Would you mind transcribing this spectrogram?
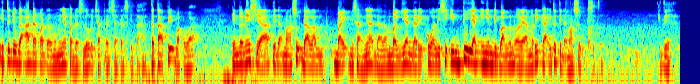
itu juga ada pada umumnya pada seluruh capres-capres kita. Tetapi bahwa Indonesia tidak masuk dalam baik misalnya dalam bagian dari koalisi inti yang ingin dibangun oleh Amerika itu tidak masuk di situ gitu ya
